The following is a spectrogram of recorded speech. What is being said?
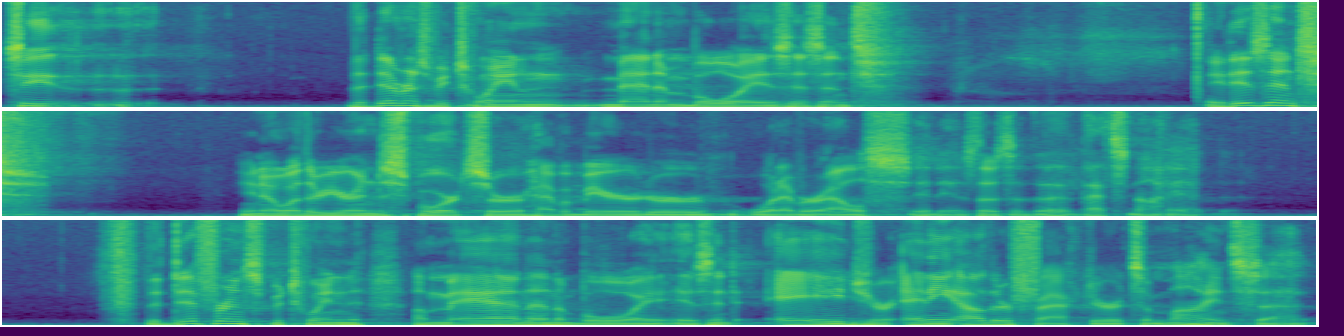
See the difference between men and boys isn't it isn't you know whether you're into sports or have a beard or whatever else it is. That's not it. The difference between a man and a boy isn't age or any other factor. It's a mindset.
